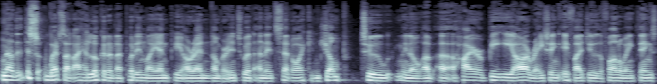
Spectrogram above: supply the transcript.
Now, this website, I had a look at it. I put in my MPRN number into it, and it said, "Oh, I can jump to you know a, a higher BER rating if I do the following things."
